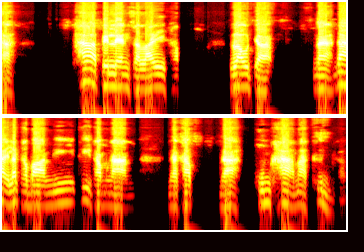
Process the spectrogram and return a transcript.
นะถ้าเป็นแรงสไลด์ครับ เราจะนะได้รัฐบาลนี้ที่ทำงานนะครับนะคุ้มค่ามากขึ้นครับ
